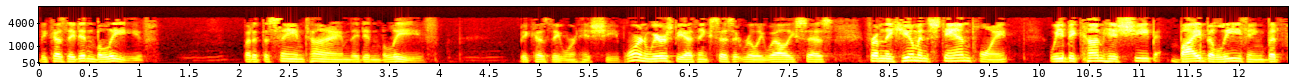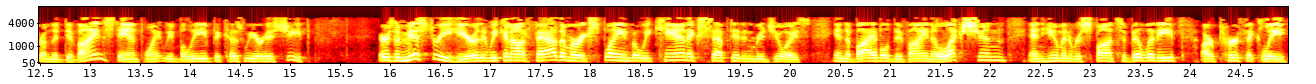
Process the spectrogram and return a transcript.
because they didn't believe, but at the same time, they didn't believe because they weren't his sheep. Warren Wiersbe, I think, says it really well. He says, From the human standpoint, we become his sheep by believing, but from the divine standpoint, we believe because we are his sheep. There's a mystery here that we cannot fathom or explain, but we can accept it and rejoice. In the Bible, divine election and human responsibility are perfectly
